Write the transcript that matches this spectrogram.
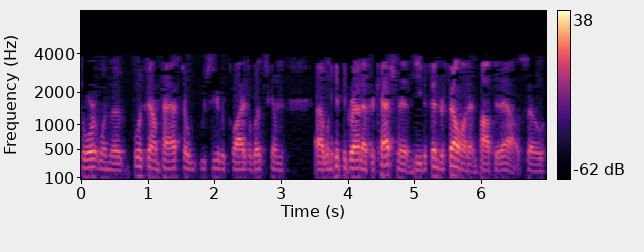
short when the fourth down pass to receiver Clyde Lipscomb uh, when he hit the ground after catching it, the defender fell on it and popped it out. So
